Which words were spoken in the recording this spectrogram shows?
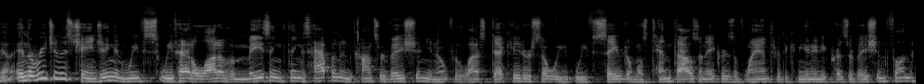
Yeah, and the region is changing, and we've we've had a lot of amazing things happen in conservation. You know, for the last decade or so, we we've saved almost 10,000 acres of land through the Community Preservation Fund.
